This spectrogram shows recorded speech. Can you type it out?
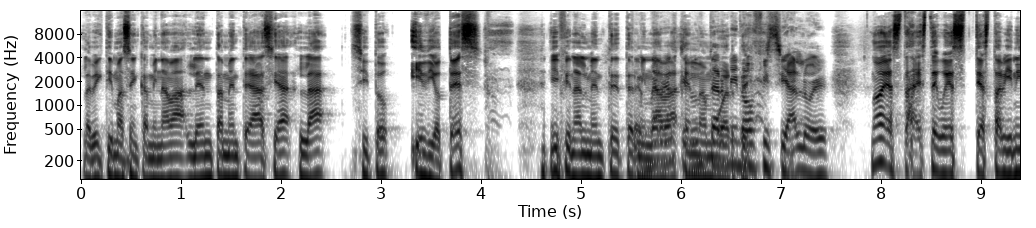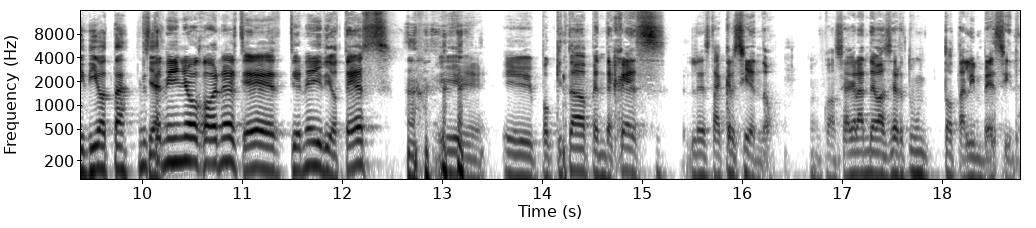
La víctima se encaminaba lentamente hacia la, cito, idiotez y finalmente terminaba en la muerte. oficial, güey. No, ya está, este güey ya está bien idiota. Este niño, jóvenes, tiene, idiotez y, y, poquita pendejez. Le está creciendo. Cuando sea grande va a ser un total imbécil.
